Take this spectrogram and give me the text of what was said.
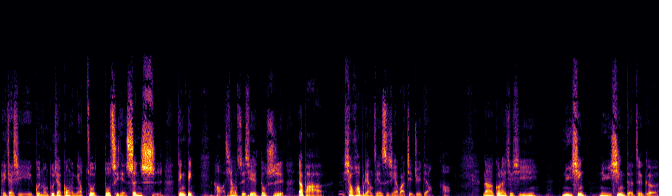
可以加起滚筒度假供，你要做多吃一点生食，丁丁，好像这些都是要把消化不良这件事情要把它解决掉。好，那过来就是女性女性的这个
